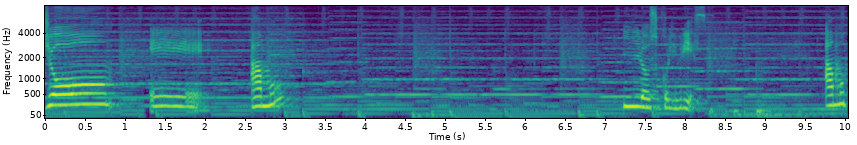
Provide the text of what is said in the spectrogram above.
yo eh, amo los colibríes. Amo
